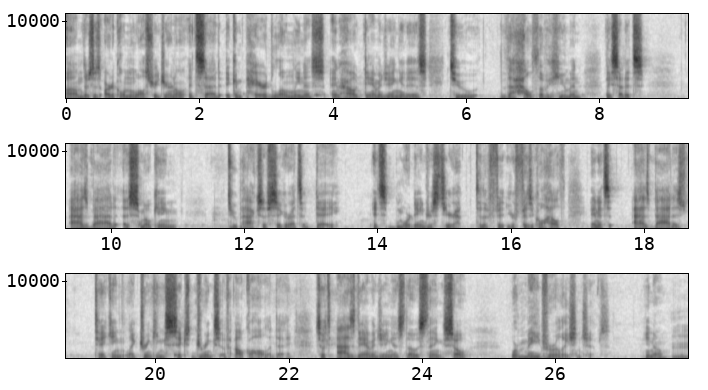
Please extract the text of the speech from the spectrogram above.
Um, there's this article in the Wall Street Journal. It said it compared loneliness and how damaging it is to the health of a human. They said it's as bad as smoking two packs of cigarettes a day. It's more dangerous to your to the your physical health, and it's as bad as taking like drinking six drinks of alcohol a day. So it's as damaging as those things. So we're made for relationships, you know. Mm-hmm.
